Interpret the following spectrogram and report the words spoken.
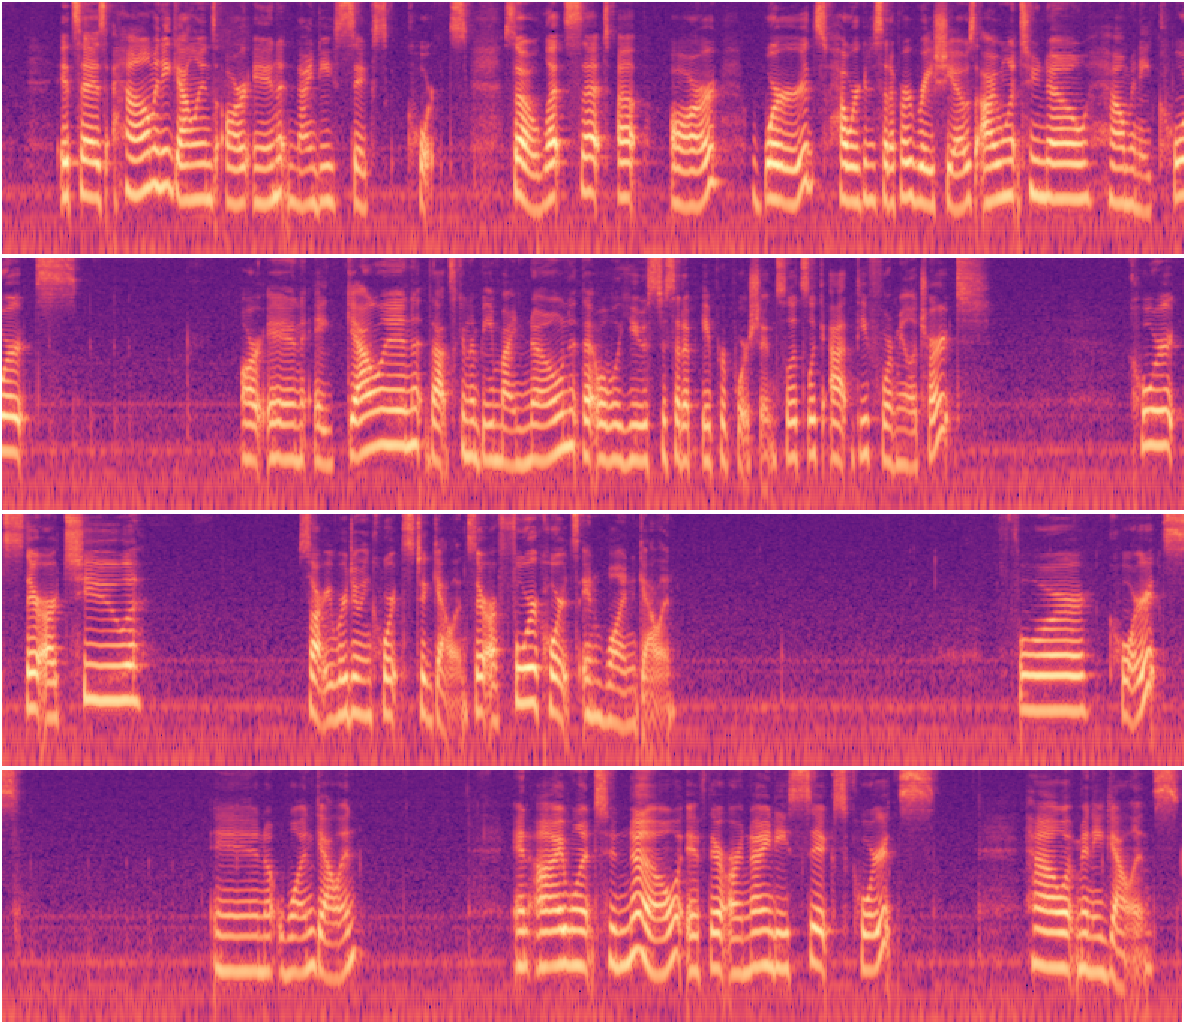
It says how many gallons are in 96 quarts. So let's set up our words, how we're going to set up our ratios. I want to know how many quarts are in a gallon. That's going to be my known that we'll use to set up a proportion. So let's look at the formula chart. Quarts, there are two, sorry, we're doing quarts to gallons. There are four quarts in one gallon. Four quarts in one gallon. And I want to know if there are 96 quarts, how many gallons.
